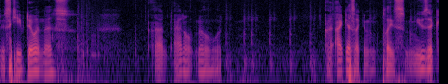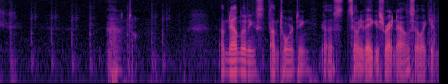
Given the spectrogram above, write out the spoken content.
Just, keep doing this. I, I don't know what... I, I guess I can play some music. I don't... I'm downloading, I'm torrenting uh, Sony Vegas right now so I can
